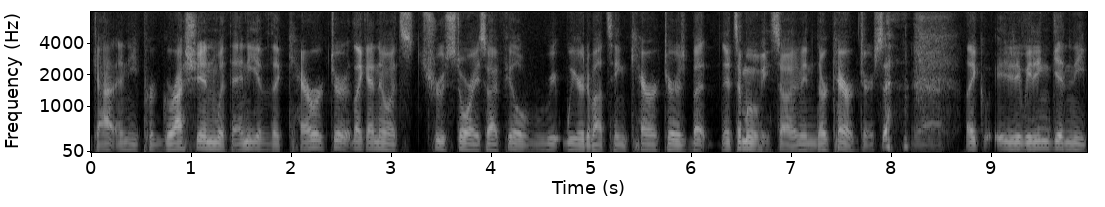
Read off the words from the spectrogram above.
got any progression with any of the character. Like I know it's true story, so I feel re- weird about saying characters, but it's a movie, so I mean they're characters. Yeah. like we didn't get any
